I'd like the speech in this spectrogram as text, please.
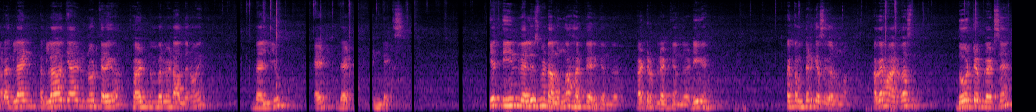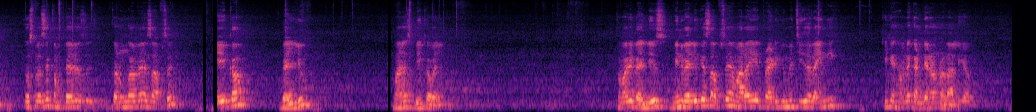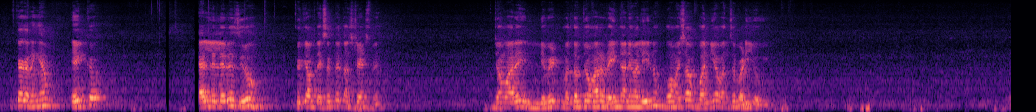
और अगला अगला क्या डिनोट करेगा? थर्ड नंबर में डाल देना एक. वैल्यू एट दैट इंडेक्स ये तीन वैल्यूज़ में डालूँगा हर पेयर के अंदर, हर ट्रिपलेट के अंदर, ठीक है? मैं कंपेयर कैसे करूँगा? अगर हमारे पास दो ट्रिपलेट्स हैं तो उसमें से कंपेयर करूँगा मैं हिसाब से। ए का वैल्यू माइनस बी का वैल्यू तो हमारी वैल्यूज़ मिन वैल्यू के हिसाब से हमारा ये प्राइड में चीज़ें रहेंगी। ठीक है, हमने कंटेनर बना लिया। अब क्या करेंगे हम? एक एल ले ले रहे हैं ज़ीरो क्योंकि आप देख सकते हैं कंस्टेंट्स में। जो हमारे लिमिट मतलब जो हमारा रेंज आने वाली है ना, वो हमेशा वन या वन से बड़ी होगी।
